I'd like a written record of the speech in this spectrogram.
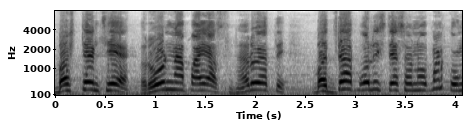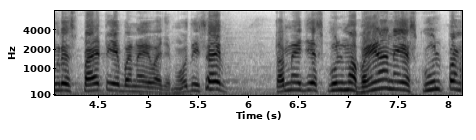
બસ સ્ટેન્ડ છે, રોડના પાયા શરૂઆતથી બધા પોલીસ સ્ટેશનો પણ કોંગ્રેસ પાર્ટીએ બનાવ્યા છે. મોદી સાહેબ, તમે જે સ્કૂલમાં ભણ્યા ને એ સ્કૂલ પણ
